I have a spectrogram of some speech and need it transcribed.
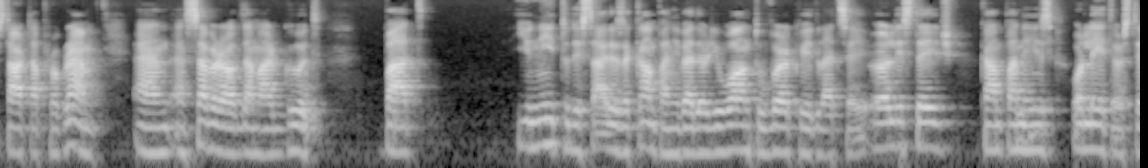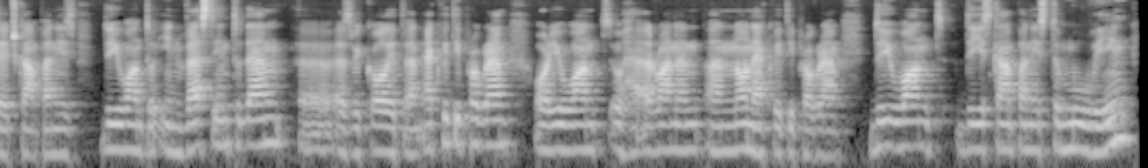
startup program, and, and several of them are good. But you need to decide as a company whether you want to work with, let's say, early stage companies or later stage companies. Do you want to invest into them uh, as we call it an equity program or you want to ha- run an, a non-equity program? Do you want these companies to move in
